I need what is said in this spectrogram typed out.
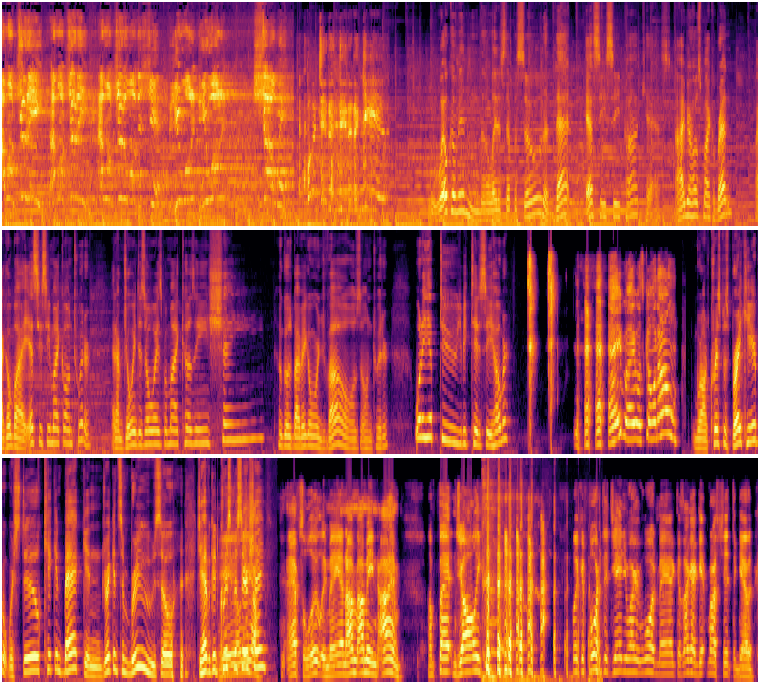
I want you to eat. I want you to eat. I want you to want this shit. Do you want it? Do you want it? Show me. But you done did it again. Welcome in to the latest episode of That SEC Podcast. I'm your host, Michael Bratton. I go by SEC Mike on Twitter, and I'm joined as always by my cousin Shane, who goes by Big Orange Vols on Twitter. What are you up to, you big Tennessee homer? hey, buddy, what's going on? We're on Christmas break here, but we're still kicking back and drinking some brews. So, did you have a good Christmas Hell there, yeah. Shane? Absolutely, man. I'm. I mean, I'm. I'm fat and jolly. Looking forward to January one, man, because I gotta get my shit together.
